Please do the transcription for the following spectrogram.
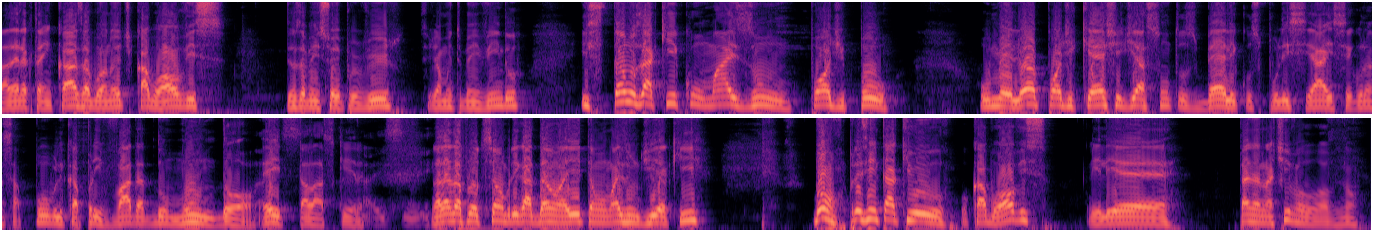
Galera que tá em casa, boa noite. Cabo Alves, Deus abençoe por vir. Seja muito bem-vindo. Estamos aqui com mais um Podpol, o melhor podcast de assuntos bélicos, policiais, segurança pública, privada do mundo. Eita lasqueira. Galera da produção, brigadão aí, estamos mais um dia aqui. Bom, apresentar aqui o, o Cabo Alves. Ele é... Tá na nativa, o Alves? Não?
